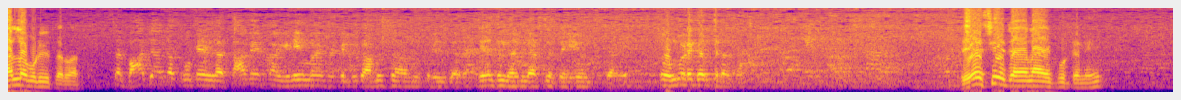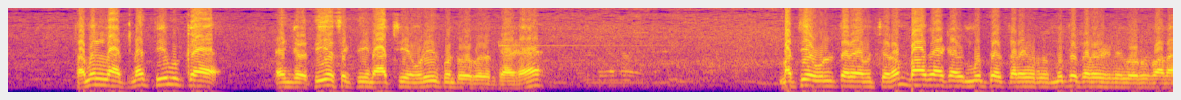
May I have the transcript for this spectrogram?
நல்ல முடிவு தருவார் சார் பாஜக கூட்டணியில தாவேக்கா இணையமா என்ற கேள்விக்கு அமித்ஷா வந்து தெரிவித்தாரு தேர்தல் நெருங்க நேரத்தில் தெரியும் ஸோ உங்களுடைய கருத்து என்ன? தேசிய ஜனநாயக கூட்டணி தமிழ்நாட்டில் திமுக என்கிற தீய சக்தியின் ஆட்சியை முடிவு கொண்டு வருவதற்காக மத்திய உள்துறை அமைச்சரும் பாஜக மூத்த தலைவர் மூத்த தலைவர்களில் ஒருவரான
